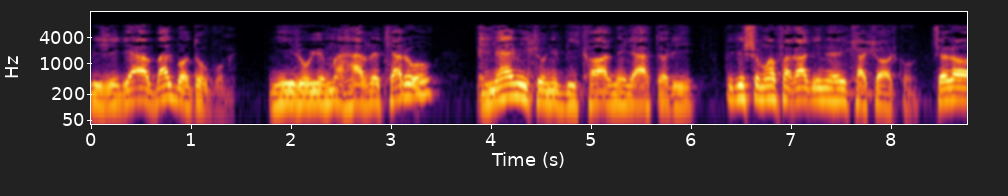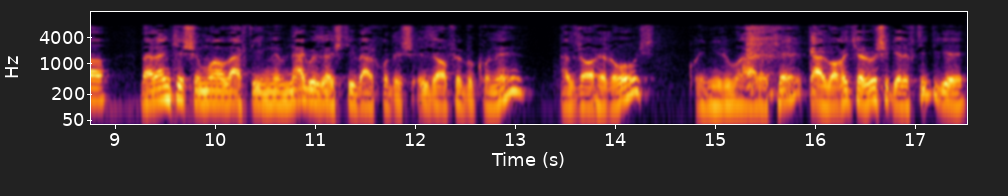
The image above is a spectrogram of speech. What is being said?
ویژگی اول با دومه. نیروی محرکه رو نمی‌تونی بیکار نگه داری. بگی شما فقط اینو تکرار کن. چرا؟ برای اینکه شما وقتی اینو نگذاشتی بر خودش اضافه بکنه از راه رشد خب نیرو حرکه در واقع جلوش گرفتی دیگه؟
